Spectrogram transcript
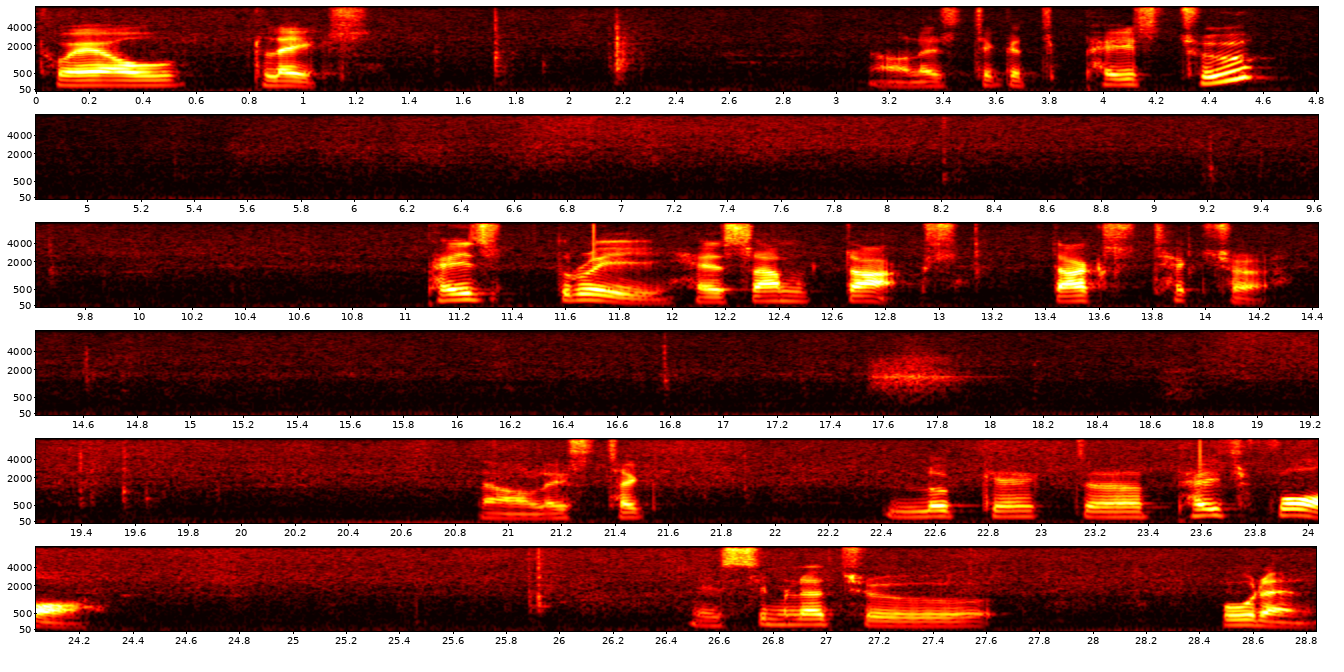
12 plaques now let's take it to page 2 page 3 has some darks dark texture now let's take look at uh, page 4 It's similar to wooden.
